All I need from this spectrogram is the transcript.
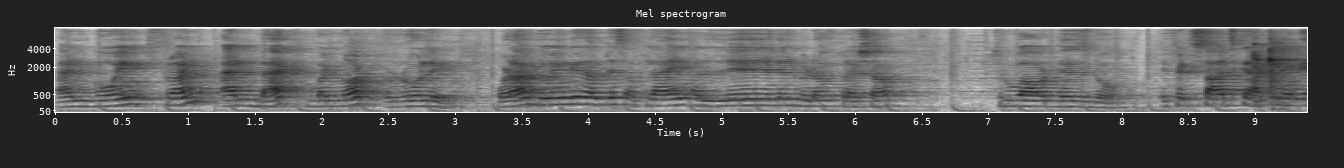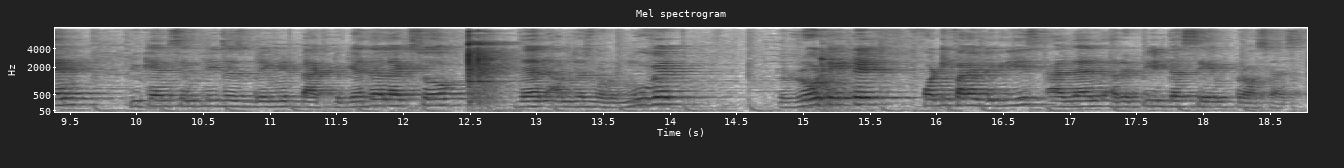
and going front and back but not rolling. What I'm doing is I'm just applying a little bit of pressure throughout this dough. If it starts cracking again, you can simply just bring it back together like so. Then I'm just going to move it, rotate it 45 degrees and then repeat the same process.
